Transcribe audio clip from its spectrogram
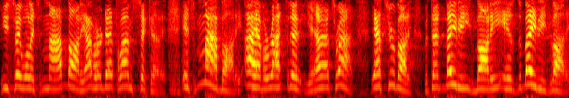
You say, well, it's my body. I've heard that till I'm sick of it. It's my body. I have a right to do it. Yeah, that's right. That's your body. But that baby's body is the baby's body.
